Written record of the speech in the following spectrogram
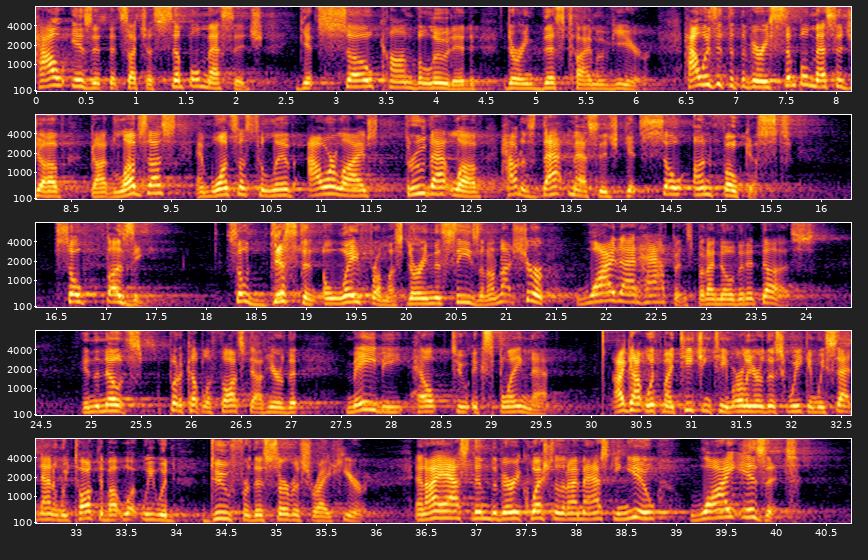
How is it that such a simple message gets so convoluted during this time of year? How is it that the very simple message of God loves us and wants us to live our lives through that love, how does that message get so unfocused, so fuzzy, so distant away from us during this season? I'm not sure why that happens, but I know that it does. In the notes, I put a couple of thoughts down here that maybe help to explain that. I got with my teaching team earlier this week and we sat down and we talked about what we would do for this service right here. And I asked them the very question that I'm asking you why is it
